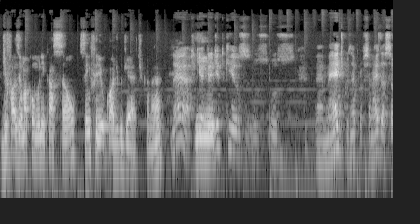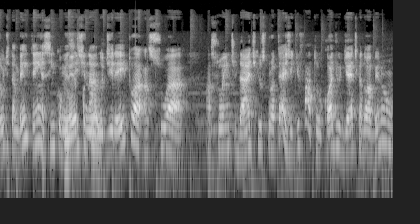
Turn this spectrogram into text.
de fazer uma comunicação sem ferir o código de ética, né? É, acho que e... acredito que os, os, os é, médicos, né, profissionais da saúde também têm, assim como existe na, no direito, a, a sua a sua entidade que os protege. De fato, o código de ética da OAB não,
